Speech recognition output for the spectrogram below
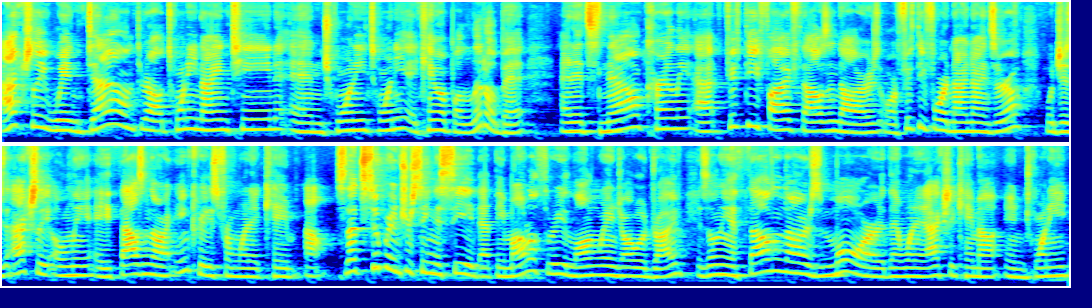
actually went down throughout 2019 2019 and 2020, it came up a little bit and it's now currently at $55,000 or 54,990, which is actually only a $1,000 increase from when it came out. So that's super interesting to see that the Model 3 long range all-wheel drive is only $1,000 more than when it actually came out in 20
